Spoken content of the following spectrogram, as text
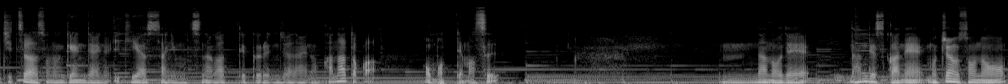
実はその現代の生きやすさにもつながってくるんじゃないのかなとか思ってます。なので、何ですかね、もちろんその、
